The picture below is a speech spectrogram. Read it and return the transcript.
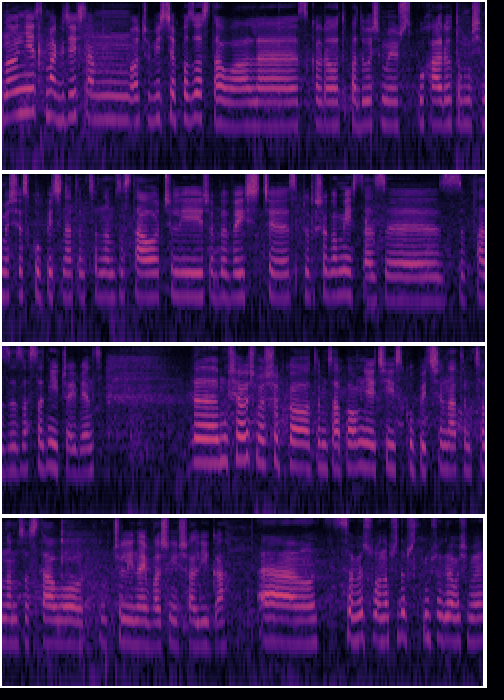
No niesmak gdzieś tam oczywiście pozostał, ale skoro odpadłyśmy już z pucharu, to musimy się skupić na tym, co nam zostało, czyli żeby wyjść z pierwszego miejsca z, z fazy zasadniczej, więc Musiałyśmy szybko o tym zapomnieć i skupić się na tym, co nam zostało, czyli najważniejsza liga. E, co wyszło? No przede wszystkim przegrałyśmy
